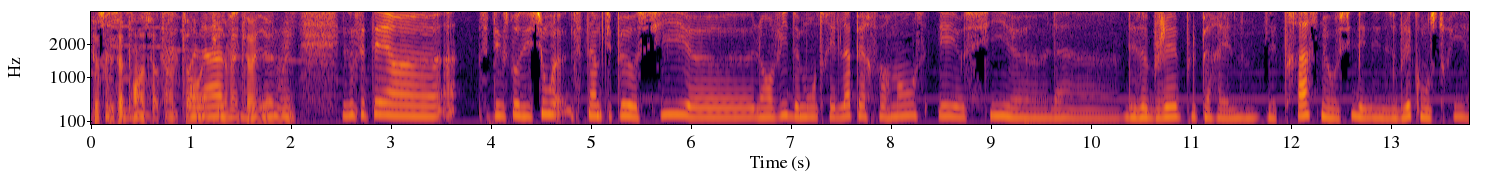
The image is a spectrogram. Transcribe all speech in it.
parce que ça prend un certain temps et puis le matériel. Oui. Et donc c'était cette exposition, c'était un petit peu aussi l'envie de montrer la performance et aussi la, des objets plus pérennes, des traces, mais aussi des, des objets construits.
